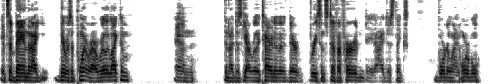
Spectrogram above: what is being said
it's a band that I there was a point where I really liked them, and then I just got really tired of it. Their recent stuff I've heard, I just think's borderline horrible,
